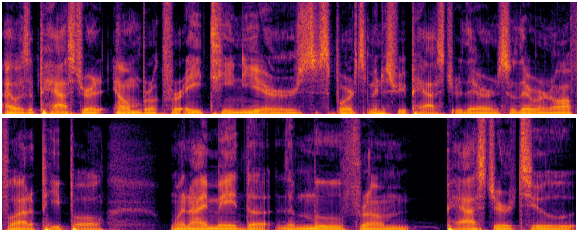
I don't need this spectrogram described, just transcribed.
I was a pastor at Elmbrook for 18 years, sports ministry pastor there, and so there were an awful lot of people when I made the the move from pastor to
